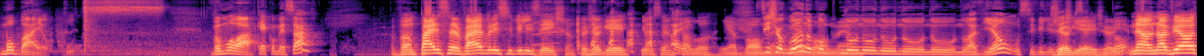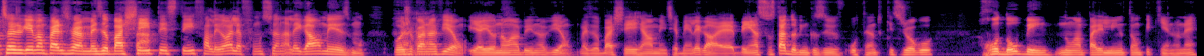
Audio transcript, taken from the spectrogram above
Mobile. Putz. Vamos lá, quer começar? Vampire Survivor e Civilization, que eu joguei, que você me falou. E é bom você mesmo, jogou é no, no, no, no, no, avião, o Civilization? Joguei, joguei. Não, no avião eu só joguei Vampire Survivor, mas eu baixei, tá. testei e falei, olha, funciona legal mesmo. Vou jogar no avião. E aí eu não abri no avião, mas eu baixei, realmente é bem legal. É bem assustador, inclusive, o tanto que esse jogo rodou bem num aparelhinho tão pequeno, né?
